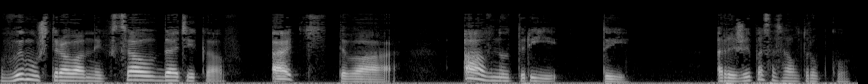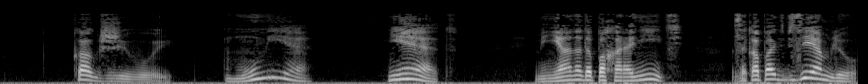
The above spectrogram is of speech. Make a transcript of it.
вымуштрованных солдатиков. Ать-два. А внутри ты. Рыжий пососал трубку. Как живой. Мумия? Нет, меня надо похоронить, закопать в землю.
